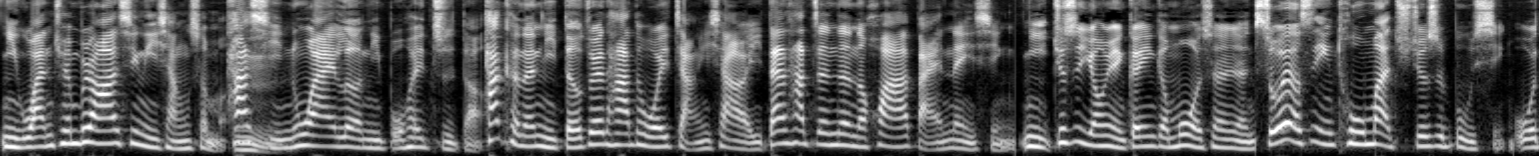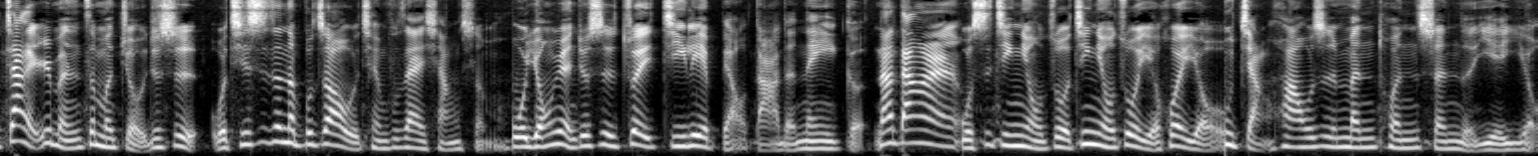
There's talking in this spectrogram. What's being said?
你完全不知道他心里想什么，他喜怒哀乐你不会知道，他可能你得罪他都会讲一下而已，但是他真正的话他摆在内心，你就是永远跟一个陌生人，所有事情 too much 就是不行。我嫁给日本人这么久，就是我其实真的不知道我前夫在想什么，我永远就是最激烈表达的那一个。那当然我是金牛座，金牛座也会有不讲话或是闷吞声的也有。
